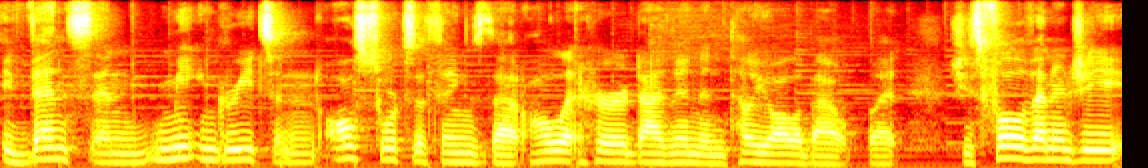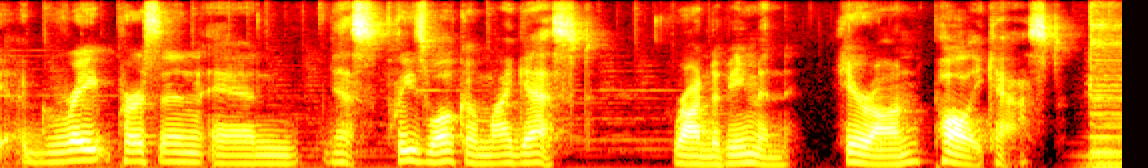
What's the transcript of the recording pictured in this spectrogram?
events and meet and greets and all sorts of things that I'll let her dive in and tell you all about. But she's full of energy, a great person, and yes, please welcome my guest, Rhonda Beeman, here on Polycast.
